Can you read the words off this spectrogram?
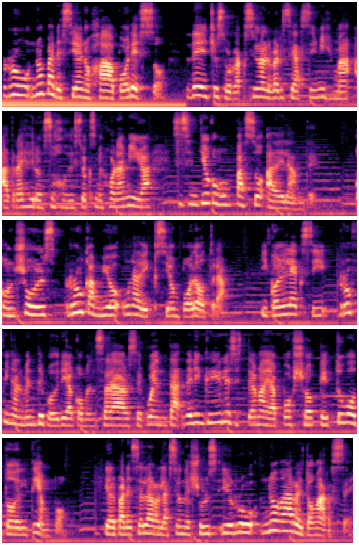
Rue no parecía enojada por eso, de hecho, su reacción al verse a sí misma a través de los ojos de su ex mejor amiga se sintió como un paso adelante. Con Jules, Rue cambió una adicción por otra, y con Lexi, Rue finalmente podría comenzar a darse cuenta del increíble sistema de apoyo que tuvo todo el tiempo. Y al parecer la relación de Jules y Rue no va a retomarse.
